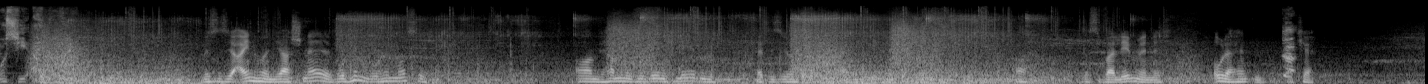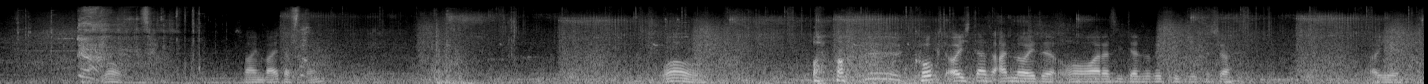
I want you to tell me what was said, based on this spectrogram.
Muss sie einholen. Müssen sie einholen? Ja, schnell. Wohin? Wohin muss ich? Oh, wir haben nur so wenig Leben. Hätte sie uns oh, Das überleben wir nicht. Oh, da hinten. Okay. Wow. Das war ein Weitersprung. Wow. Guckt euch das an, Leute. Oh, das sieht ja so richtig episch aus. Oh je.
